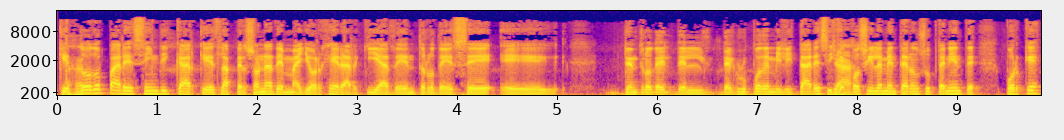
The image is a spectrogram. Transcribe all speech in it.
que todo parece indicar que es la persona de mayor jerarquía dentro de ese eh, dentro del, del, grupo de militares y que posiblemente era un subteniente. ¿Por qué?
